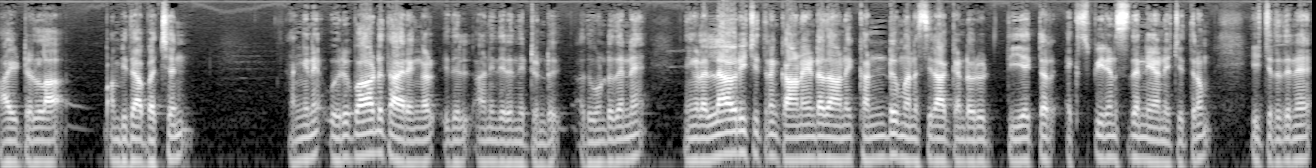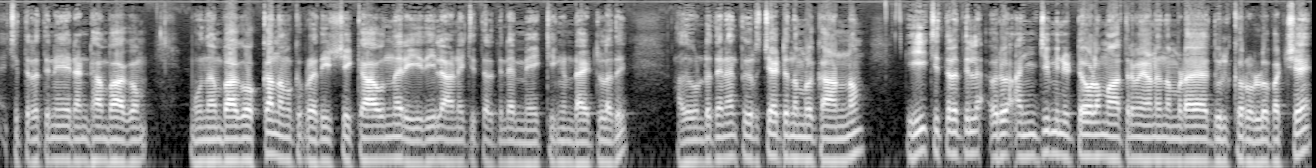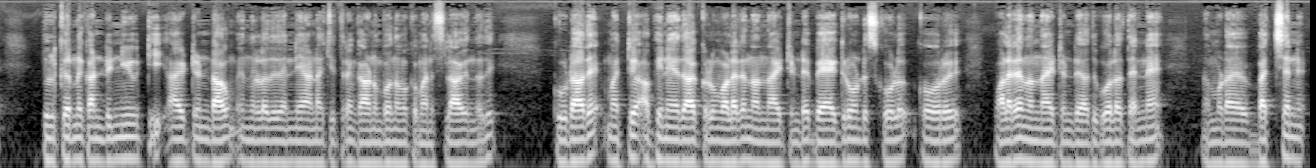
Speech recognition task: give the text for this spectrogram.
ആയിട്ടുള്ള അമിതാഭ് ബച്ചൻ അങ്ങനെ ഒരുപാട് താരങ്ങൾ ഇതിൽ അണിനിരന്നിട്ടുണ്ട്. അതുകൊണ്ട് തന്നെ നിങ്ങളെല്ലാവരും ഈ ചിത്രം കാണേണ്ടതാണ്. കണ്ട് മനസ്സിലാക്കേണ്ട ഒരു തിയേറ്റർ എക്സ്പീരിയൻസ് തന്നെയാണ് ഈ ചിത്രം. ഈ ചിത്രത്തിന് ചിത്രത്തിന് രണ്ടാം ഭാഗം മൂന്നാം ഭാഗം ഒക്കെ നമുക്ക് പ്രതീക്ഷിക്കാവുന്ന രീതിയിലാണ് ചിത്രത്തിന്റെ മേക്കിംഗ് ഉണ്ടായിട്ടുള്ളത്. അതുകൊണ്ട് തന്നെ തീർച്ചയായിട്ടും നമ്മൾ കാണണം. ഈ ചിത്രത്തിൽ ഒരു അഞ്ച് മിനിറ്റോളം മാത്രമേയാണ് നമ്മുടെ ദുൽഖർ ഉള്ളൂ. പക്ഷേ ദുൽഖറിന് കണ്ടിന്യൂറ്റി ആയിട്ടുണ്ടാവും എന്നുള്ളത് തന്നെയാണ് ചിത്രം കാണുമ്പോൾ നമുക്ക് മനസ്സിലാകുന്നത്. കൂടാതെ മറ്റ് അഭിനേതാക്കളും വളരെ നന്നായിട്ടുണ്ട്. ബാക്ക്ഗ്രൗണ്ട് സ്കോർ കോറ് വളരെ നന്നായിട്ടുണ്ട്. അതുപോലെ തന്നെ നമ്മുടെ ബച്ചൻ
